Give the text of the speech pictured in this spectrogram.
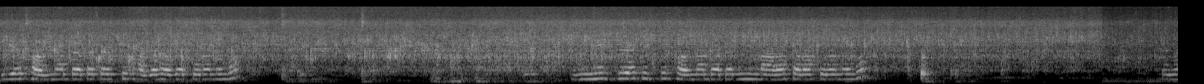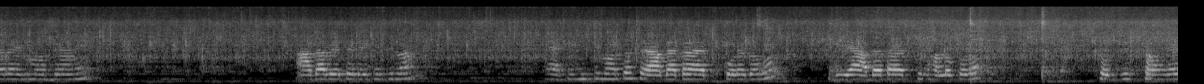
দিয়ে সজনার ডাঁটাটা একটু ভাজা ভাজা করে নেব। মিনিট দুয়েক একটু সজনা ডাঁটা দিয়ে নাড়াচাড়া করে নেব। এবারে এর মধ্যে আমি আদা বেটে রেখেছিলাম। এক ইঞ্চি মতো সে আদাটা অ্যাড করে দেবো। দিয়ে আদাটা একটু ভালো করে সবজির সঙ্গে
